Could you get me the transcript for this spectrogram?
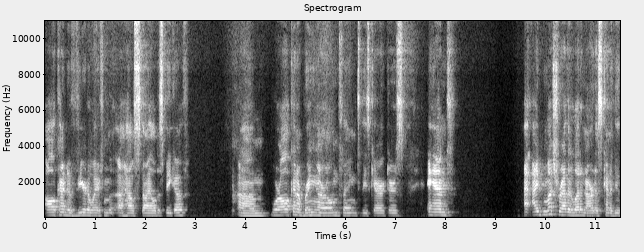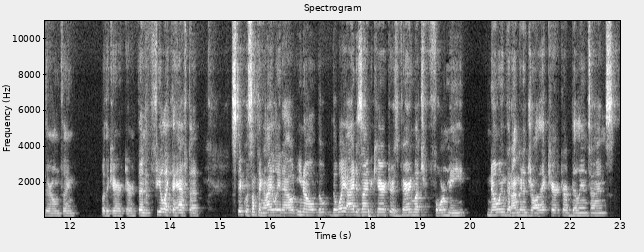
all kind of veered away from a house style to speak of. Um, we're all kind of bringing our own thing to these characters, and I, I'd much rather let an artist kind of do their own thing with a character than feel like they have to stick with something I laid out. You know, the the way I design a character is very much for me, knowing that I'm going to draw that character a billion times.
